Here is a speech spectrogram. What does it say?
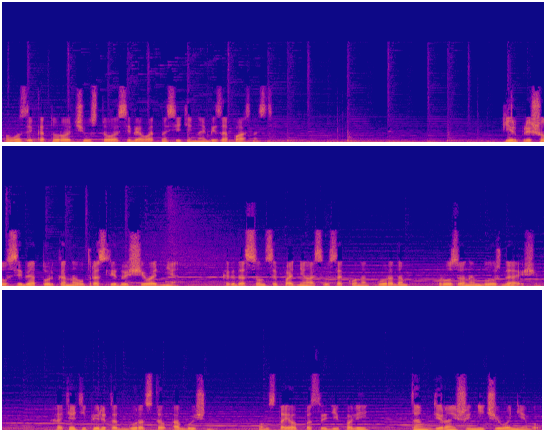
возле которого чувствовала себя в относительной безопасности. Кир пришел в себя только на утро следующего дня, когда солнце поднялось высоко над городом, прозванным Блуждающим. Хотя теперь этот город стал обычным. Он стоял посреди полей, там, где раньше ничего не было.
